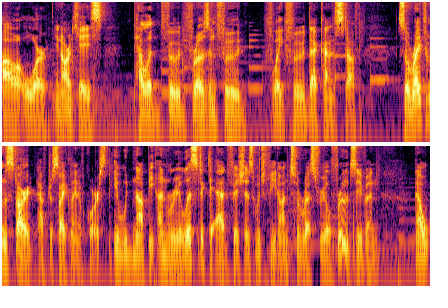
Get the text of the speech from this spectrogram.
uh, or in our case, pellet food, frozen food, flake food, that kind of stuff. So, right from the start, after cycling, of course, it would not be unrealistic to add fishes which feed on terrestrial fruits, even. Now,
